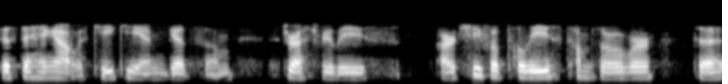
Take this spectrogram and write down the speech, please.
just to hang out with Kiki and get some stress release. Our chief of police comes over to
